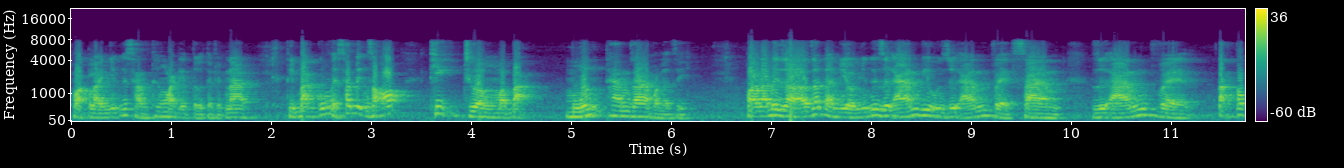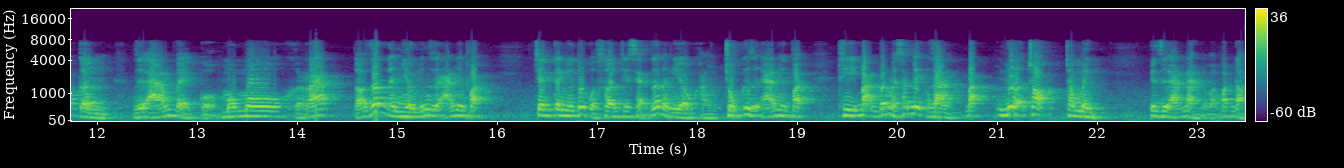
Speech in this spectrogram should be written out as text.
hoặc là những cái sàn thương mại điện tử tại Việt Nam thì bạn cũng phải xác định rõ thị trường mà bạn muốn tham gia vào là gì. Hoặc là bây giờ rất là nhiều những cái dự án ví dụ dự án về sàn dự án về tặng token dự án về của Momo, Grab đó rất là nhiều những dự án như vậy. Trên kênh YouTube của Sơn chia sẻ rất là nhiều hàng chục cái dự án như vậy thì bạn vẫn phải xác định rằng bạn lựa chọn cho mình cái dự án nào để bạn bắt đầu.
